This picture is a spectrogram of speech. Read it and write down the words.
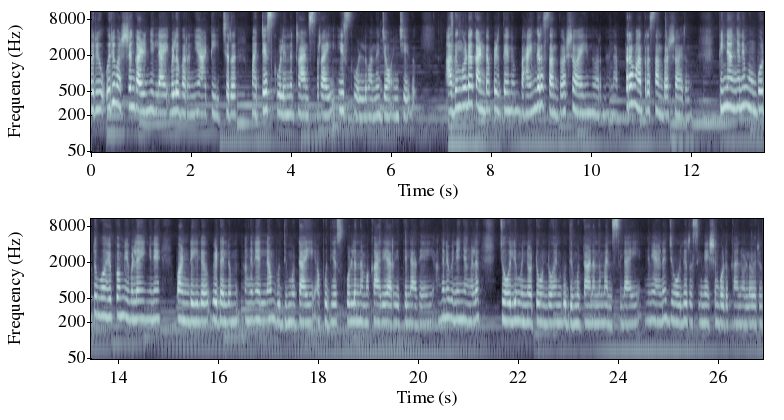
ഒരു ഒരു വർഷം കഴിഞ്ഞില്ല ഇവൾ പറഞ്ഞ് ആ ടീച്ചർ മറ്റേ സ്കൂളിൽ നിന്ന് ട്രാൻസ്ഫർ ആയി ഈ സ്കൂളിൽ വന്ന് ജോയിൻ ചെയ്തു. അതും കൂടെ കണ്ടപ്പോഴത്തേനും ഭയങ്കര സന്തോഷമായി എന്ന് പറഞ്ഞാൽ അത്രമാത്രം സന്തോഷമായിരുന്നു. പിന്നെ അങ്ങനെ മുമ്പോട്ട് പോയപ്പം ഇവളെ ഇങ്ങനെ വണ്ടിയിൽ വിടലും അങ്ങനെ എല്ലാം ബുദ്ധിമുട്ടായി. ആ പുതിയ സ്കൂളിൽ നമുക്ക് ആരെയും അറിയത്തില്ലാതെയായി. അങ്ങനെ പിന്നെ ഞങ്ങൾ ജോലി മുന്നോട്ട് കൊണ്ടുപോകാൻ ബുദ്ധിമുട്ടാണെന്ന് മനസ്സിലായി. അങ്ങനെയാണ് ജോലി റെസിഗ്നേഷൻ കൊടുക്കാനുള്ള ഒരു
